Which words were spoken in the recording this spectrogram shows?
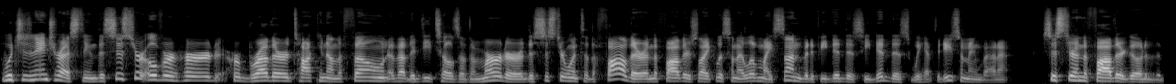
which is interesting. The sister overheard her brother talking on the phone about the details of the murder. The sister went to the father, and the father's like, Listen, I love my son, but if he did this, he did this. We have to do something about it. Sister and the father go to the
